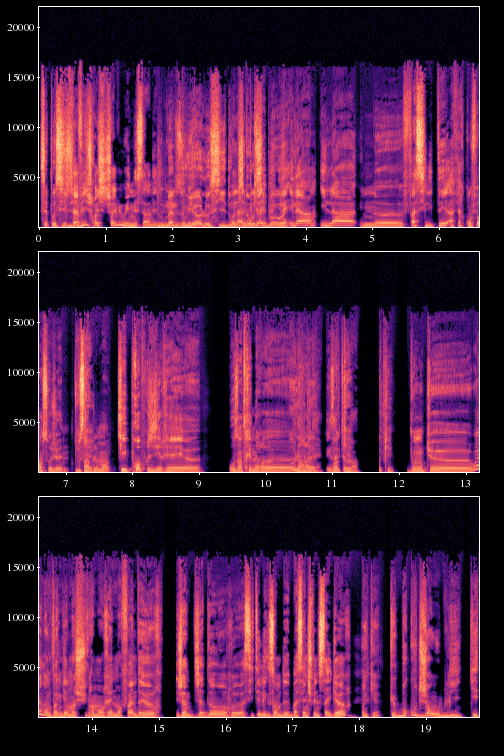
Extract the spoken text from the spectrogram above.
C'est possible. savais, je crois que je savais oui, Iniesta. hein, désolé, Même désolé. Aussi, donc Voilà, c'est donc il a- possible. il, a, il a, il a une euh, facilité à faire confiance aux jeunes, tout simplement, qui est propre, je dirais, euh, aux entraîneurs euh, Hollandais. Exactement. Ok. Donc, ouais, donc Van Gaal, moi, je suis vraiment réellement fan. D'ailleurs, j'adore euh, citer l'exemple de Bastian Schweinsteiger, que beaucoup de gens oublient, qu'il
